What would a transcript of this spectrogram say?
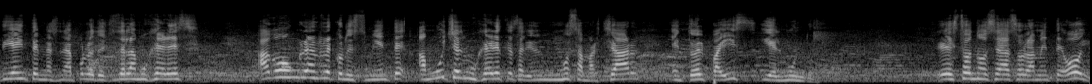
Día Internacional por los Derechos de las Mujeres, hago un gran reconocimiento a muchas mujeres que salimos a marchar en todo el país y el mundo. Esto no sea solamente hoy,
